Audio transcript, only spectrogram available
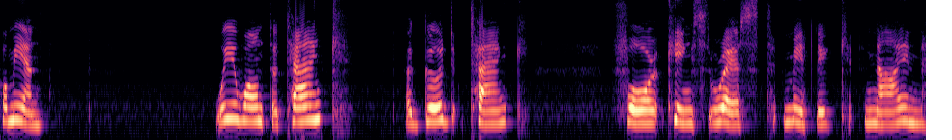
Kom igen. We want a tank, a good tank for King's Rest Mythic 9.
